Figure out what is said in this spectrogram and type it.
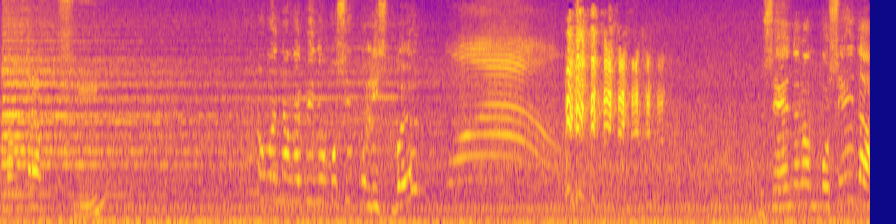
ng truck. Hmm? Ano nga nga binubusi? Police ba yun? Wow! busena ng busena.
